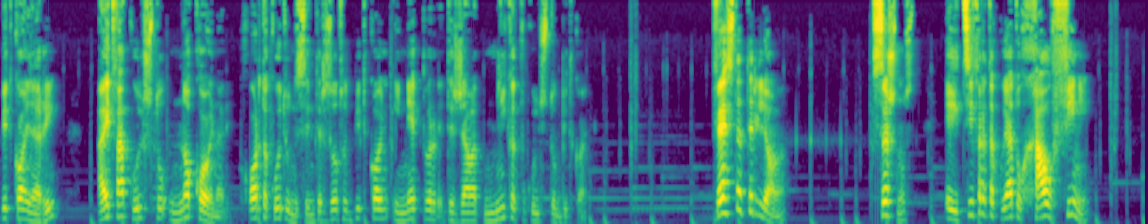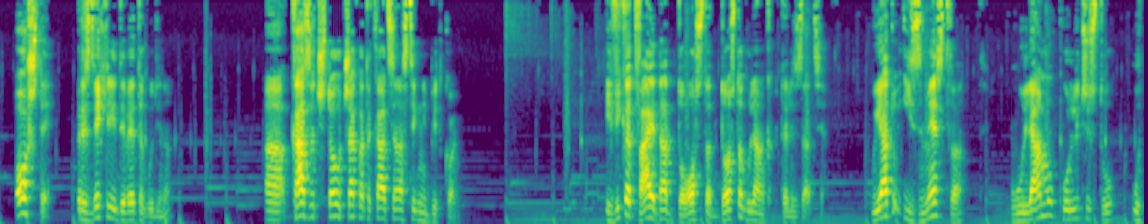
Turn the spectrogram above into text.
биткоинари, а и това е количество нокоинари. Хората, които не се интересуват от биткоин и не притежават никакво количество биткоин. 200 трилиона всъщност е и цифрата, която Хал Фини още през 2009 година а, казва, че той очаква такава цена стигне биткоин. И вика, това е една доста, доста голяма капитализация, която измества голямо количество от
